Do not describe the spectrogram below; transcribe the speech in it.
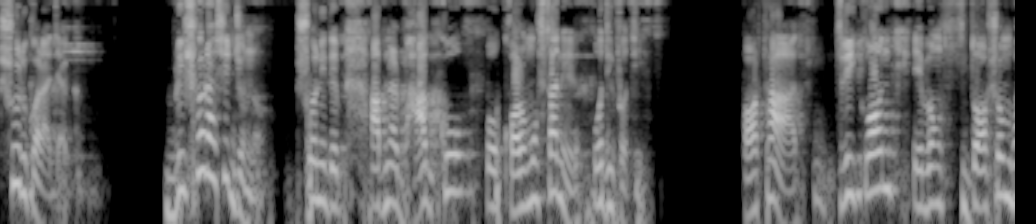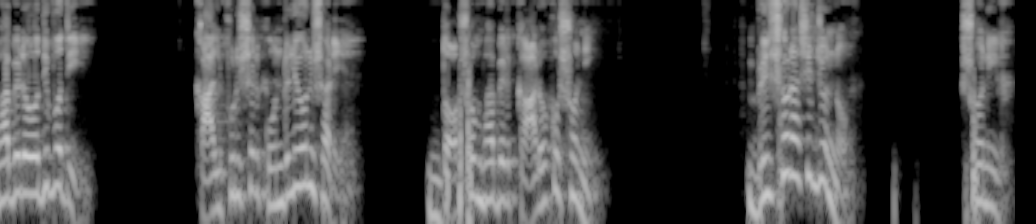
শুরু করা যাক। বৃষ রাশির জন্য শনিদেব আপনার ভাগ্য ও কর্মস্থানের অধিপতি। অর্থাৎ ত্রিকোণ এবং দশম ভাবেরও অধিপতি। কালপুরুষের কুণ্ডলী অনুসারে দশম ভাবের কারক ও শনি। বৃষ রাশির জন্য শনির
